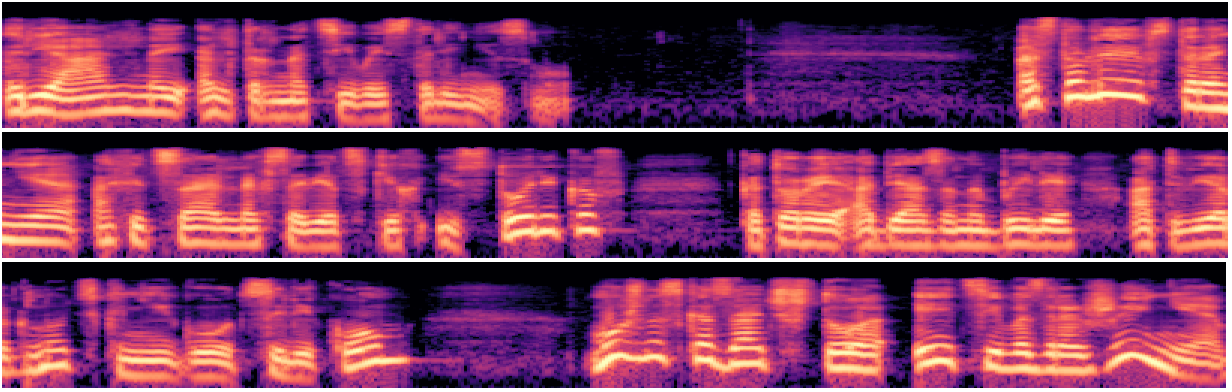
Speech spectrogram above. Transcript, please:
реальной альтернативой сталинизму. Оставляя в стороне официальных советских историков, которые обязаны были отвергнуть книгу целиком, можно сказать, что эти возражения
